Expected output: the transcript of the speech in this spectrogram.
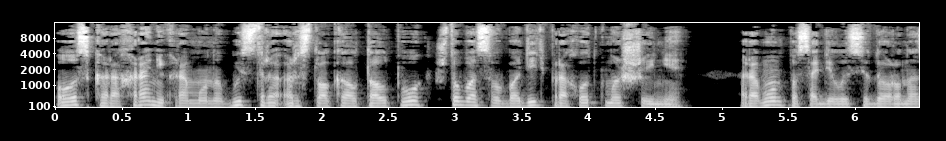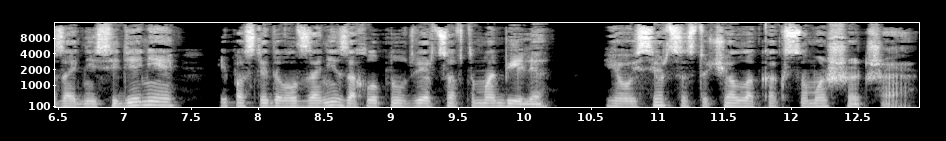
Оскар, охранник Рамона, быстро растолкал толпу, чтобы освободить проход к машине. Рамон посадил Исидору на заднее сиденье и последовал за ней, захлопнув дверцу автомобиля. Его сердце стучало как сумасшедшее.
